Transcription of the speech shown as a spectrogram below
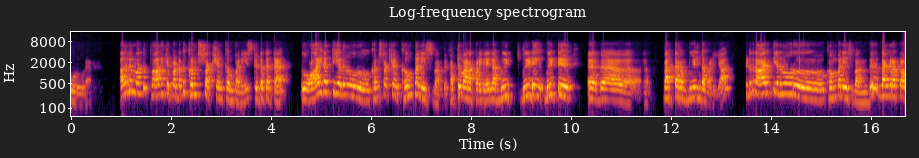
கூறுகிறார் அதிலும் வந்து பாதிக்கப்பட்டது கன்ஸ்ட்ரக்ஷன் கம்பெனிஸ் கிட்டத்தட்ட ஆயிரத்தி எழுநூறு கன்ஸ்ட்ரக்ஷன் கம்பெனிஸ் வந்து கட்டுமான பணிகள் என்ன வீடு வீட்டு வர்த்தகம் வீழ்ந்தபடியால் கிட்டத்தட்ட ஆயிரத்தி எழுநூறு கம்பெனிஸ் வந்து பேங்க்ரப்டா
